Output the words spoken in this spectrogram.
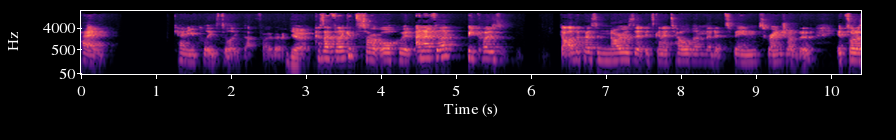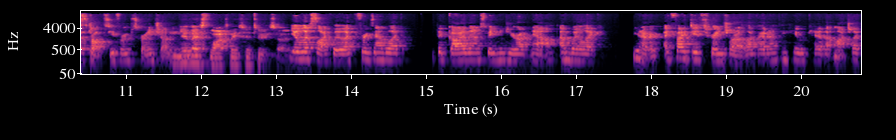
hey, can you please delete that photo? yeah, Because I feel like it's so awkward, and I feel like because the other person knows that it's going to tell them that it's been screenshotted, it sort of stops you from screenshotting. you're less likely to do so. you're less likely. Like, for example, like the guy that I'm speaking to right now, and we're like, you know, if I did screenshot it, like, I don't think he would care that much. Like,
